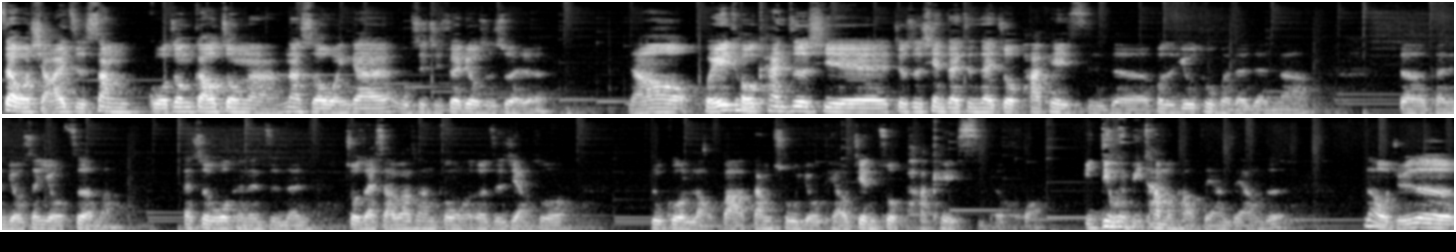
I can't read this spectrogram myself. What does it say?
在我小孩子上国中、高中啊，那时候我应该五十几岁、六十岁了，然后回头看这些，就是现在正在做 Podcast 的或者 YouTube 的人啊的，可能有声有色嘛，但是我可能只能坐在沙发上跟我儿子讲说。如果老爸当初有条件做 Podcast 的话，一定会比他们好，怎样怎样的。那我觉得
